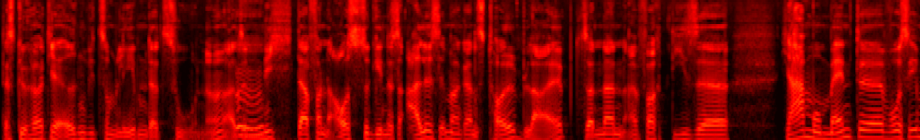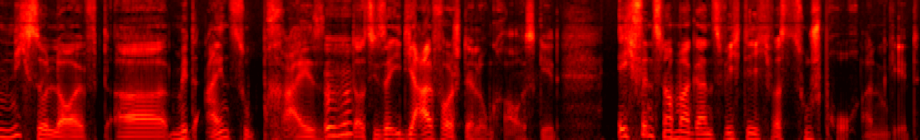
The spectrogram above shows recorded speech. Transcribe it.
Das gehört ja irgendwie zum Leben dazu. Ne? Also nicht davon auszugehen, dass alles immer ganz toll bleibt, sondern einfach diese, ja, Momente, wo es eben nicht so läuft, äh, mit einzupreisen und aus dieser Idealvorstellung rausgeht. Ich finde es nochmal ganz wichtig, was Zuspruch angeht.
